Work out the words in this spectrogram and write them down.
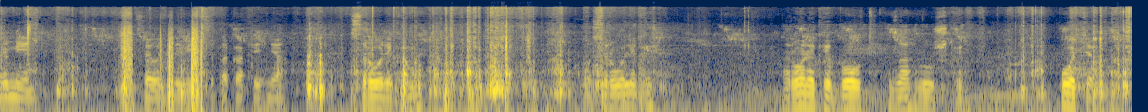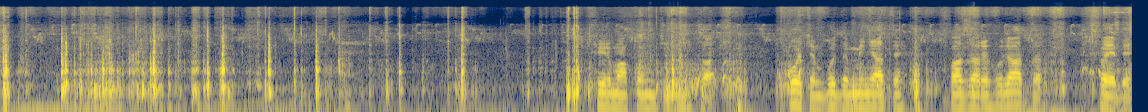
ремінь. Це ось дивіться така фігня з роликами. Ось ролики. Ролики, болт, заглушки. Потім фірма Continental. Потім будемо міняти фазорегулятор Фебі.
